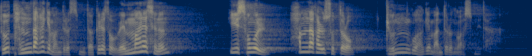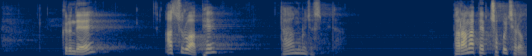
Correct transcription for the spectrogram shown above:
더 단단하게 만들었습니다. 그래서 웬만해서는 이 성을 함락할 수 없도록 견고하게 만들어 놓았습니다. 그런데 아수르 앞에 다 무너졌습니다. 바람 앞에 촛불처럼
